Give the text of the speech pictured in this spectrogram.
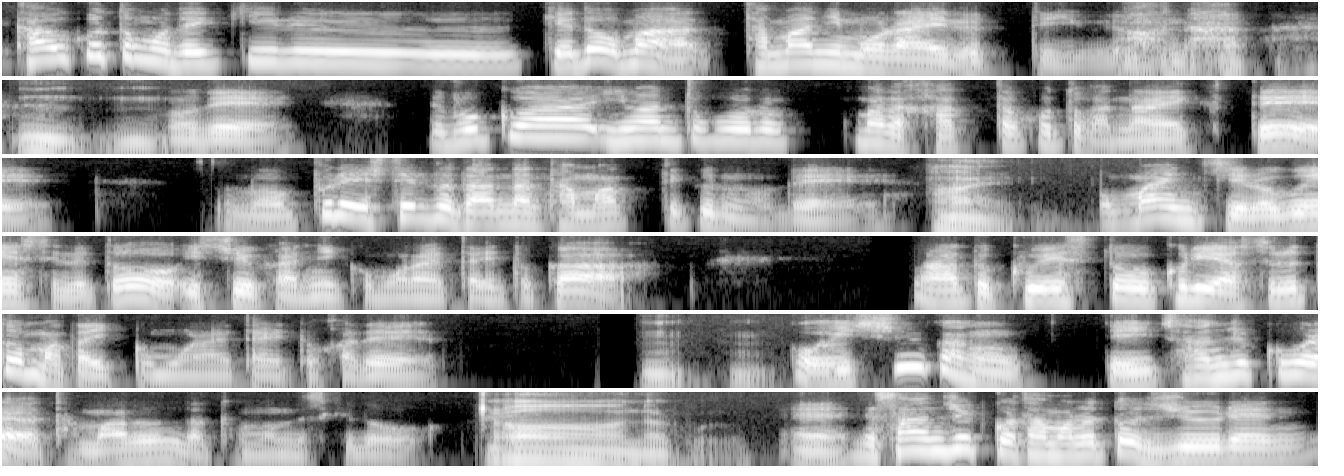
買うこともできるけど、まあ、たまにもらえるっていうようなうん。うんうん。ので、で僕は今のところまだ買ったことがなくて、そのプレイしてるとだんだん溜まってくるので、はい。毎日ログインしてると1週間に1個もらえたりとか、まあ、あとクエストをクリアするとまた1個もらえたりとかで、うんうん。こう1週間って30個ぐらいは溜まるんだと思うんですけど、ああ、なるほど。えーで30個溜まると10連、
